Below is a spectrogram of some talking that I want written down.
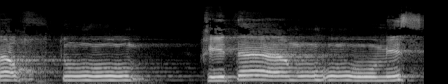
مختوم ختامه مسك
